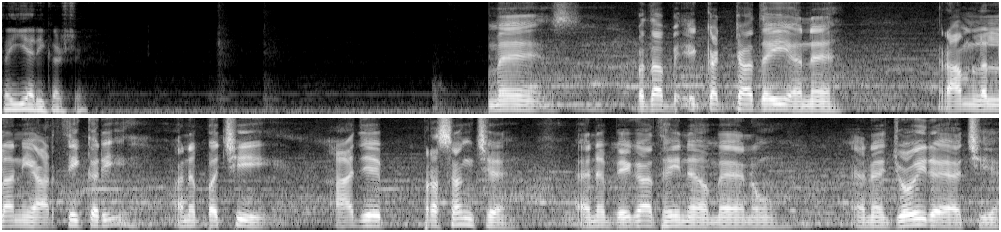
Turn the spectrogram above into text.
તૈયારી કરશે. અમે બધા એકઠા થઈ અને રામલલ્લાની આરતી કરી અને પછી આ જે પ્રસંગ છે, એને ભેગા થઈને અમે એનું, એને જોઈ રહ્યા છીએ.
